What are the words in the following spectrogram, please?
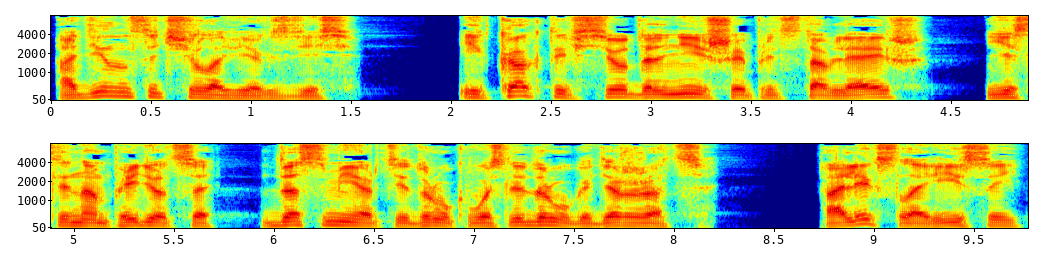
одиннадцать человек здесь. И как ты все дальнейшее представляешь, если нам придется до смерти друг возле друга держаться? Олег с Ларисой,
